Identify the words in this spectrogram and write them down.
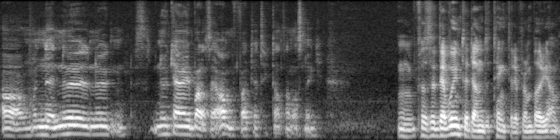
Ja, men nu, nu, nu, nu kan jag ju bara säga ja, för att jag tyckte att han var snygg. Mm, fast det var ju inte den du tänkte dig från början.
